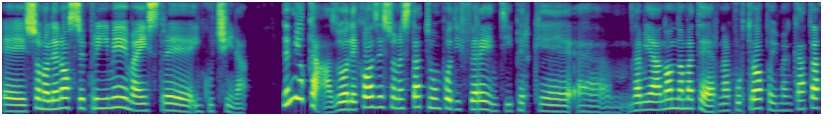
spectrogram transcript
eh, sono le nostre prime maestre in cucina. Nel mio caso le cose sono state un po' differenti perché eh, la mia nonna materna purtroppo è mancata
